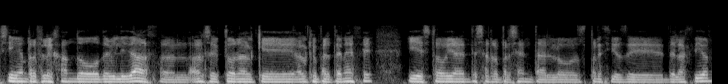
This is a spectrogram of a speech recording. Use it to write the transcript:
siguen reflejando debilidad al, sector al que, al que pertenece y esto obviamente se representa en los precios de, la acción.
